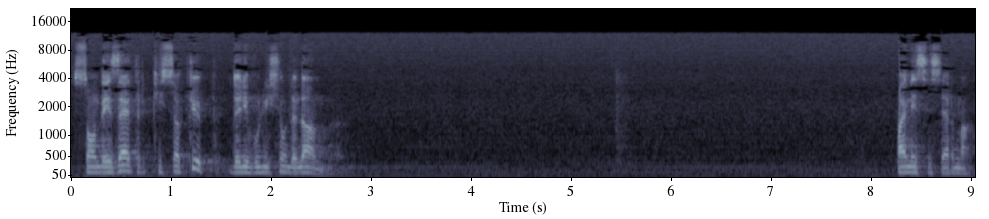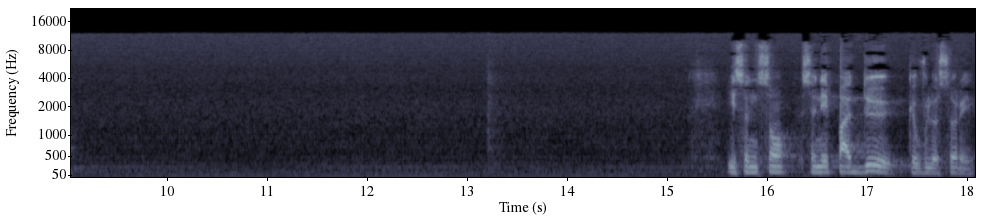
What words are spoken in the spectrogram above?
sont des êtres qui s'occupent de l'évolution de l'homme. Pas nécessairement. Et ce n'est pas d'eux que vous le saurez.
